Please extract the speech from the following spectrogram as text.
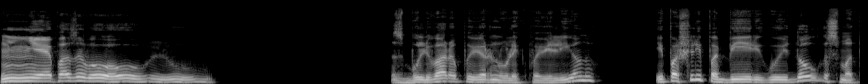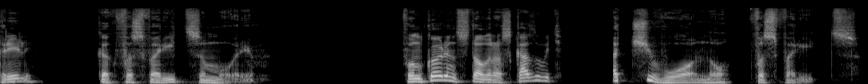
не позволю». С бульвара повернули к павильону и пошли по берегу и долго смотрели, как фосфорится море. Фон Корен стал рассказывать, от чего оно фосфорится.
